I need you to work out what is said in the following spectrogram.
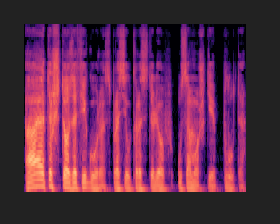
А это что за фигура? Спросил Коростылев у самошки Плута.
